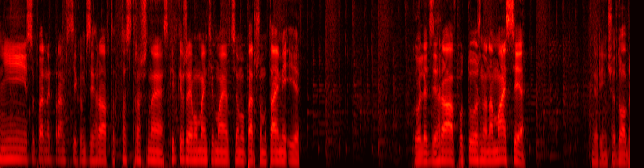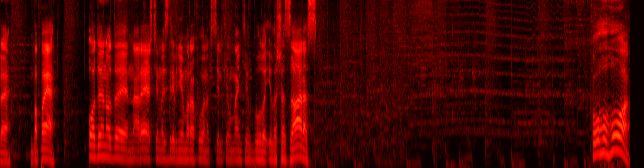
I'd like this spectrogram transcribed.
Ні, суперник прайм стіком зіграв, то, то страшне. Скільки вже я моментів маю в цьому першому таймі і. Колять зіграв потужно на масі. Рінчо, добре. Бапе. 1-1. Нарешті ми зрівнюємо рахунок. Стільки моментів було і лише зараз. Ого-го!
